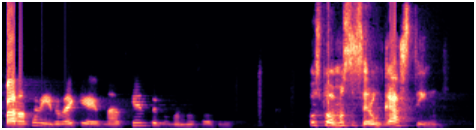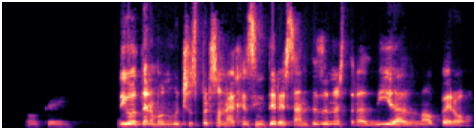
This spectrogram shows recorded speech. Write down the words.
van a salir de que más gente, nomás nosotros. Pues podemos hacer un casting. Ok. Digo, tenemos muchos personajes interesantes de nuestras vidas, ¿no? Pero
